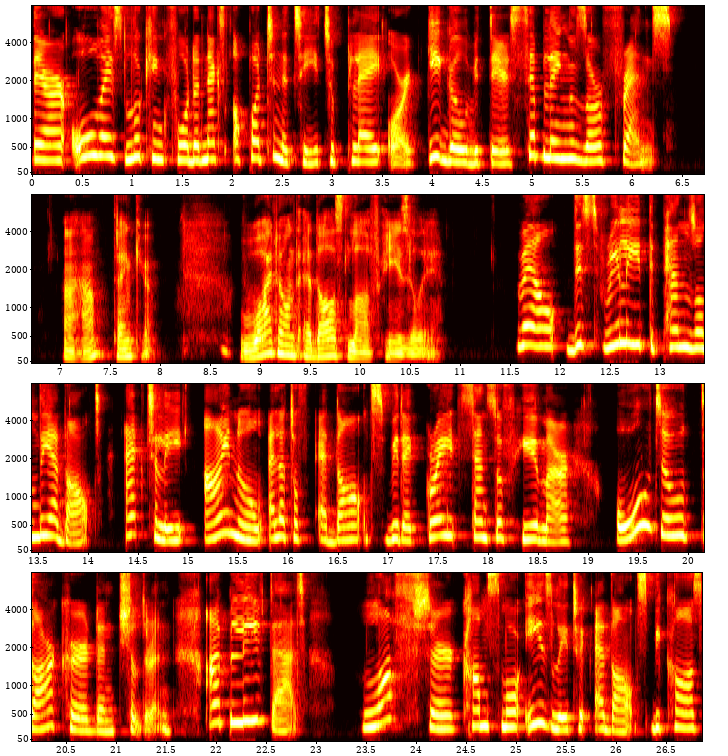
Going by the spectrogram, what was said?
They are always looking for the next opportunity to play or giggle with their siblings or friends. Uh huh, thank you. Why don't adults laugh easily? Well, this really depends on the adult. Actually, I know a lot of adults with a great sense of humor, although darker than children. I believe that laughter comes more easily to adults because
